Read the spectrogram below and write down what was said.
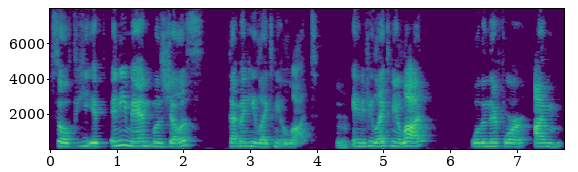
So if he, if any man was jealous, that meant he liked me a lot. Mm. And if he liked me a lot, well, then therefore I'm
